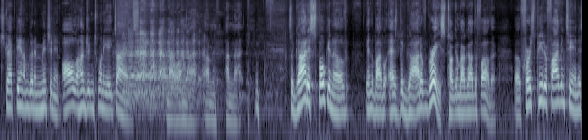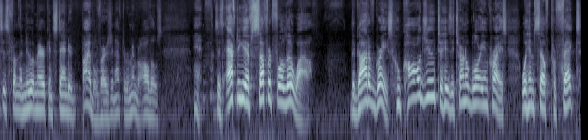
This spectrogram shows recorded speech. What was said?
strapped in. I'm going to mention it all 128 times. no, I'm not. I'm, I'm not. so God is spoken of in the Bible as the God of grace, talking about God the Father. Uh, 1 Peter 5 and 10, this is from the New American Standard Bible version. I have to remember all those. Man, it says, After you have suffered for a little while, the God of grace, who called you to his eternal glory in Christ, will himself perfect,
